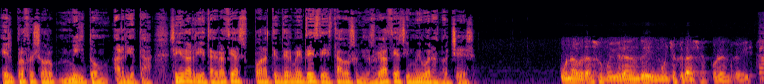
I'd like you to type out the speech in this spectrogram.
el profesor Milton Arrieta. Señora Arrieta, gracias por atenderme desde Estados Unidos. Gracias y muy buenas noches. Un abrazo muy grande y muchas gracias por la entrevista.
